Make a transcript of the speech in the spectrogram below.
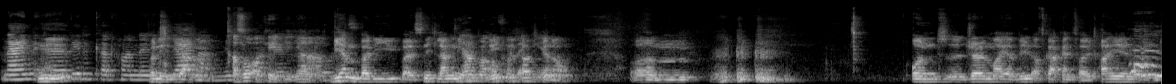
Nein, Nee. er redet gerade von den Von den Indianern. Indianern. nicht Ach so, von okay, den die Indianer. Wir haben, weil, die, weil es nicht lange Die nicht geregnet hat, Auffangbecken, genau. Ähm, und äh, Jeremiah will auf gar keinen Fall teilen und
